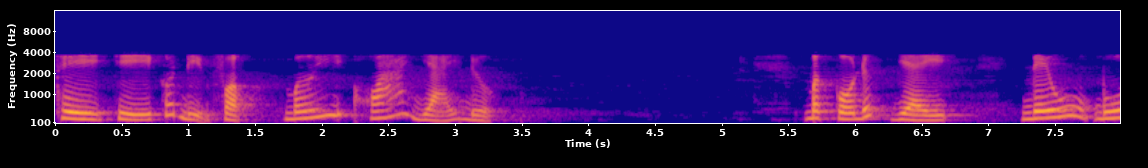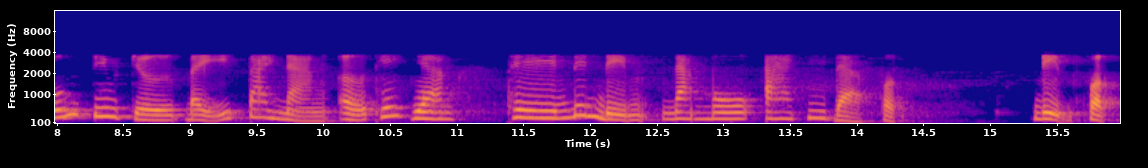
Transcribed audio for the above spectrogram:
thì chỉ có niệm phật mới hóa giải được. Bậc cổ đức dạy, nếu muốn tiêu trừ bảy tai nạn ở thế gian thì nên niệm Nam Mô A Di Đà Phật. Niệm Phật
